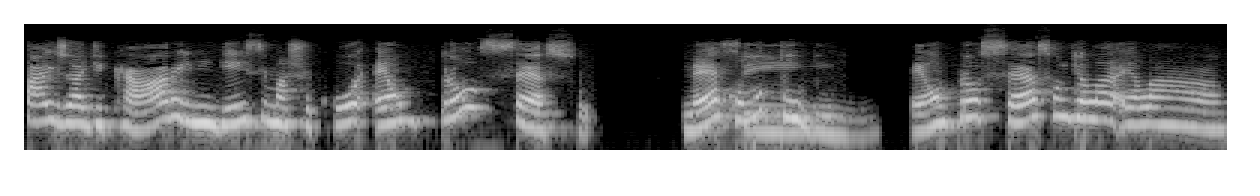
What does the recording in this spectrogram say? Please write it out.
faz já de cara e ninguém se machucou. É um processo, né? Como Sim. tudo. É um processo onde ela, ela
